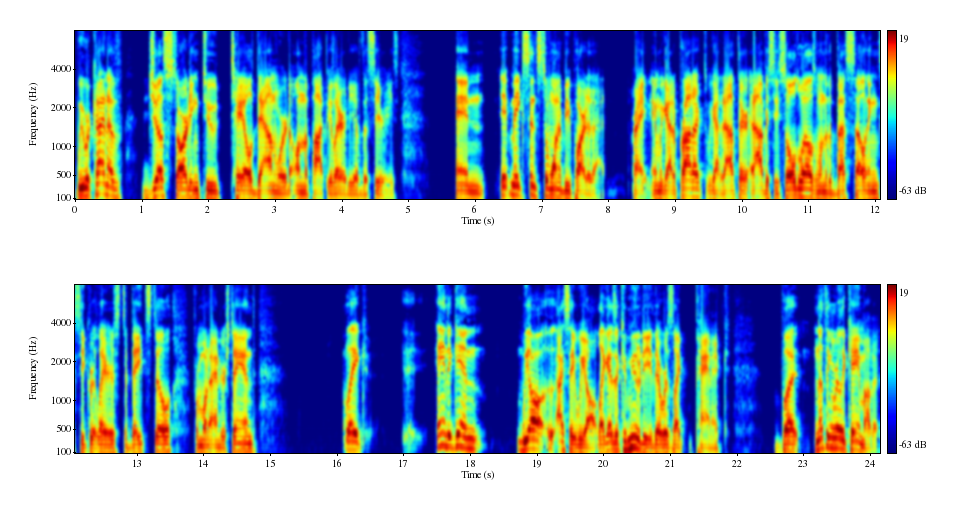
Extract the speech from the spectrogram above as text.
we were kind of just starting to tail downward on the popularity of the series. And it makes sense to want to be part of that right? And we got a product, we got it out there. It obviously sold well, is one of the best selling secret lairs to date, still, from what I understand. Like, eh, and again, we all, I say we all, like as a community, there was like panic, but nothing really came of it,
